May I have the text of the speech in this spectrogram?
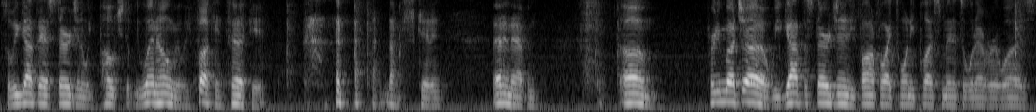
So we got that sturgeon and we poached it. We went home and we fucking took it. no, I'm just kidding. That didn't happen. Um, pretty much uh we got the sturgeon and he fought for like 20 plus minutes or whatever it was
